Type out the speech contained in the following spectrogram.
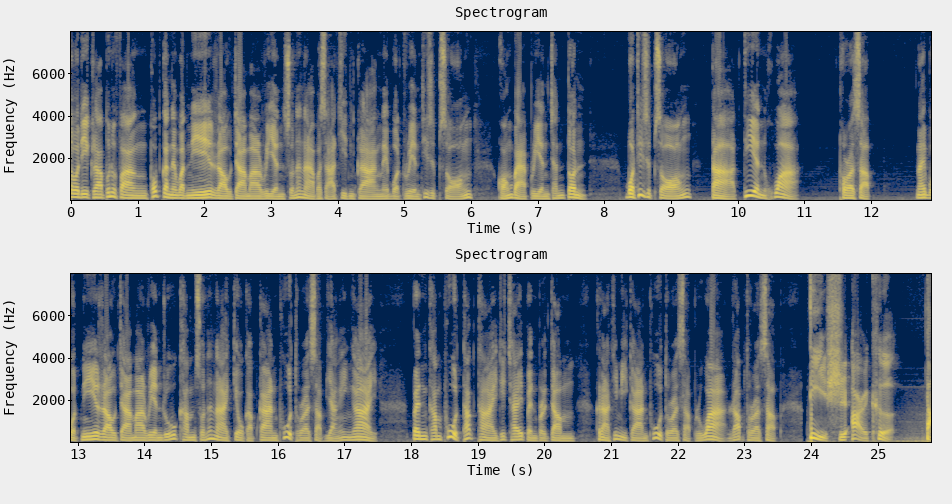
สวัสดีครับเพื่อนผู้ฟังพบกันในวันนี้เราจะมาเรียนสนทนาภาษาจีนกลางในบทเรียนที่ 12 ของแบบเรียนชั้นต้น บทที่ 12ตาเตี้ยนว่า โทรศัพท์ ในบทนี้เราจะมาเรียนรู้คำสนทนาเกี่ยวกับการพูดโทรศัพท์อย่างง่ายๆ เป็นคำพูดทักทายที่ใช้เป็นประจำขณะที่มีการพูดโทรศัพท์หรือว่ารับโทรศัพท์第十二课打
